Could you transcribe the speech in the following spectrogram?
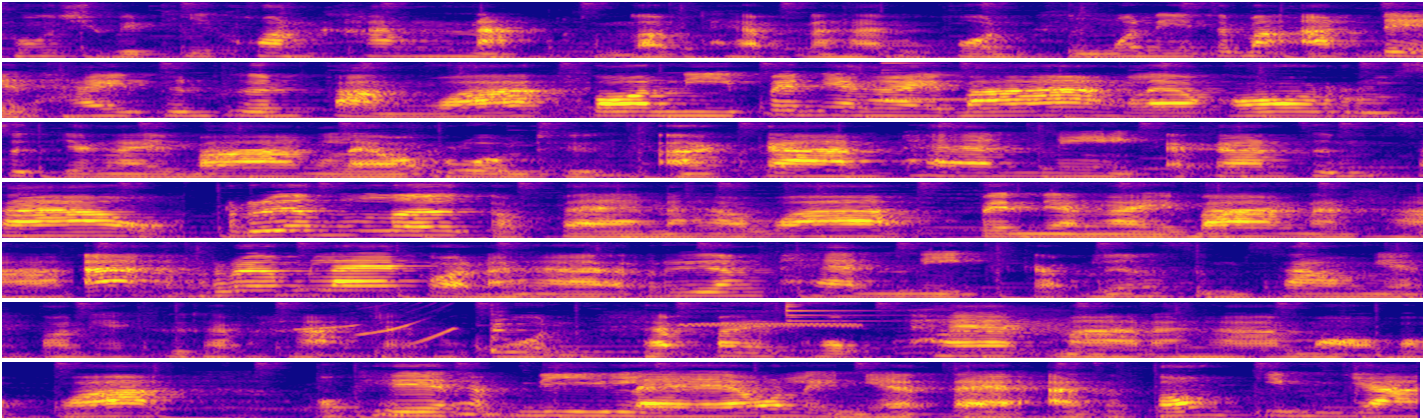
ช่วงชีวิตที่ค่อนข้างหนักสำหรับแทบนะคะทุกคนวันนี้จะมาอัปเดตให้เพื่อนๆฟังว่า ตอนนี้เป็นยังไงบ้าง แล้วก็รู้สึกยังไงบ้าง แล้วรวมถึงอาการแพนิคอาการซึมเศร้า เรื่องเลิกกับแฟนนะคะว่าเป็นยังไงบ้างนะคะอะเริ่มแรกก่อนนะคะ เรื่องแพนิคกับเรื่องซึมเศร้าเนี่ยตอนนี้คือแทบหายแล้วทุกคนแทบไปพบแพทย์มานะคะ หมอบอกว่า โอเคแทบดีแล้วอะไรเงี้ยแต่อาจจะต้องกินยา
